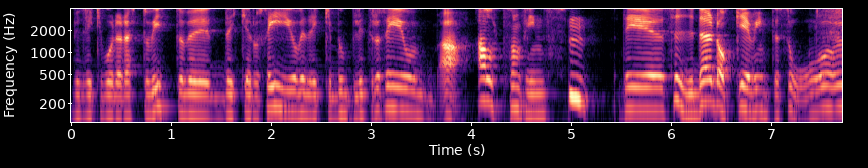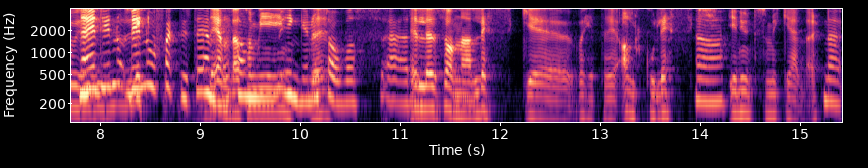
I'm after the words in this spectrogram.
Vi dricker både rött och vitt och vi dricker rosé och vi dricker bubbligt rosé och ja, allt som finns. Mm. Det är cider dock är vi inte så Nej det är, det är nog faktiskt det enda, enda som, som ingen inte- utav oss är. Eller såna läsk, vad heter det, alkoläsk Ja. är det ju inte så mycket heller. Nej,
